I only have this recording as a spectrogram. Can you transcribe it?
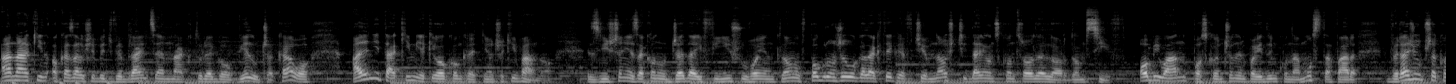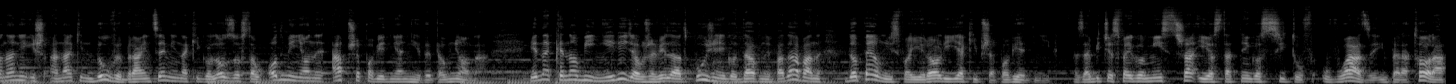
Anakin okazał się być wybrańcem, na którego wielu czekało, ale nie takim, jakiego konkretnie oczekiwano. Zniszczenie zakonu Jedi w finiszu Wojen Klonów pogrążyło galaktykę w ciemności, dając kontrolę Lordom Sith. Obi-Wan, po skończonym pojedynku na Mustafar, wyraził przekonanie, iż Anakin był wybrańcem, jednak jego los został odmieniony, a przepowiednia niewypełniona. Jednak Kenobi nie wiedział, że wiele lat później jego dawny padawan dopełni swojej roli, jak i przepowiedni. Zabicie swojego mistrza i ostatniego z Sithów u władzy, Imperatora,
